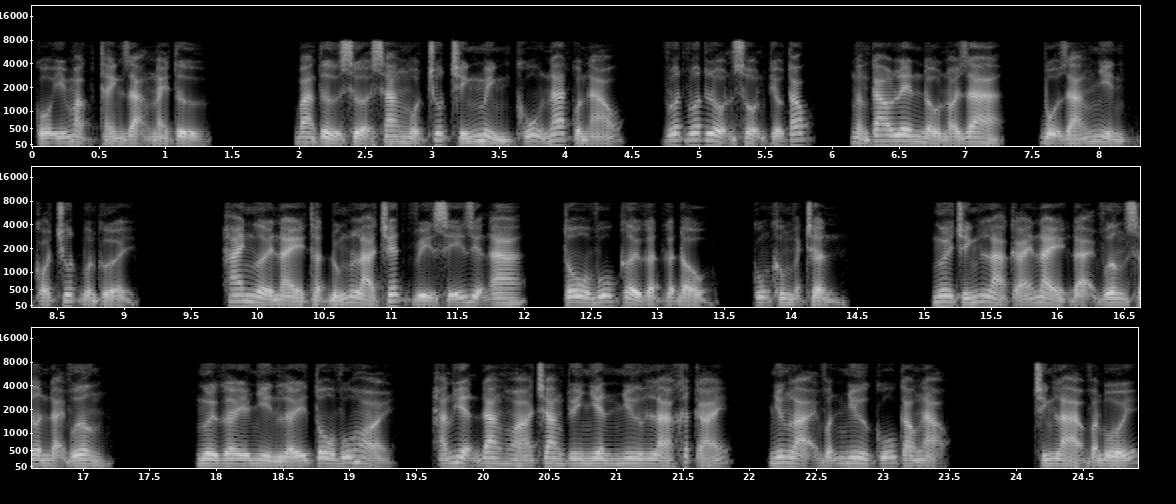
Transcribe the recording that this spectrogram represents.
cố ý mặc thành dạng này tử. Bàn tử sửa sang một chút chính mình cũ nát quần áo, vướt vướt lộn xộn kiểu tóc, ngẩng cao lên đầu nói ra, bộ dáng nhìn có chút buồn cười. Hai người này thật đúng là chết vì sĩ diện A, Tô Vũ cười gật gật đầu, cũng không vạch trần. Ngươi chính là cái này đại vương Sơn Đại Vương. Người gầy nhìn lấy Tô Vũ hỏi, hắn hiện đang hóa trang tuy nhiên như là khất cái, nhưng lại vẫn như cũ cao ngạo. Chính là văn bối.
